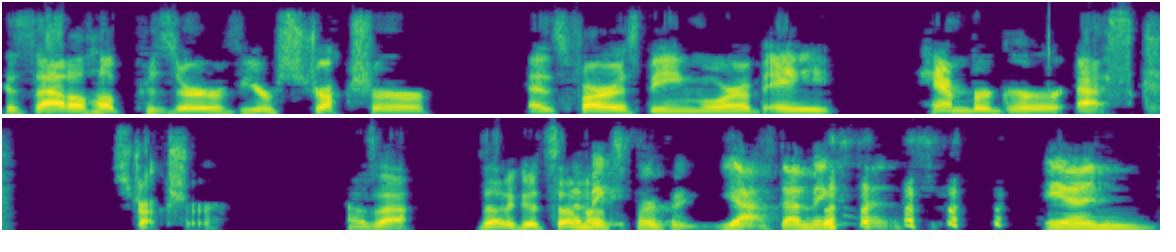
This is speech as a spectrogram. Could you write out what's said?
because that'll help preserve your structure as far as being more of a hamburger-esque structure. How's that? Is that a good sum That up? makes perfect. Yeah, that makes sense. and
